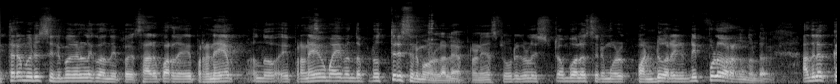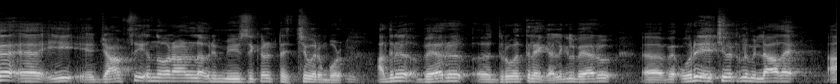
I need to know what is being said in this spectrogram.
ഇത്തരം ഒരു സിനിമകളിലേക്ക് വന്ന് ഇപ്പോൾ സാറ് പറഞ്ഞ പ്രണയം എന്ന് പ്രണയവുമായി ബന്ധപ്പെട്ട് ഒത്തിരി സിനിമകളല്ലേ പ്രണയ സ്റ്റോറികൾ ഇഷ്ടംപോലെ സിനിമകൾ പണ്ട് ഇറങ്ങിയിട്ട് ഇപ്പോഴും ഇറങ്ങുന്നുണ്ട്. അതിലൊക്കെ ഈ ജാംസി എന്ന ഒരാളുടെ ഒരു മ്യൂസിക്കൽ ടച്ച് വരുമ്പോൾ അതിന് വേറൊരു ധ്രുവത്തിലേക്ക് അല്ലെങ്കിൽ വേറൊരു ഒരു ഏച്ചുകെട്ടലും ഇല്ലാതെ ആ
